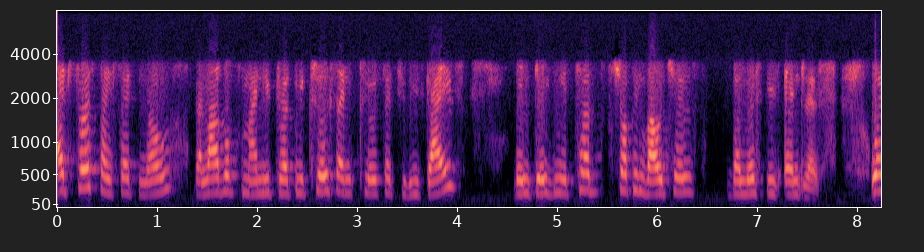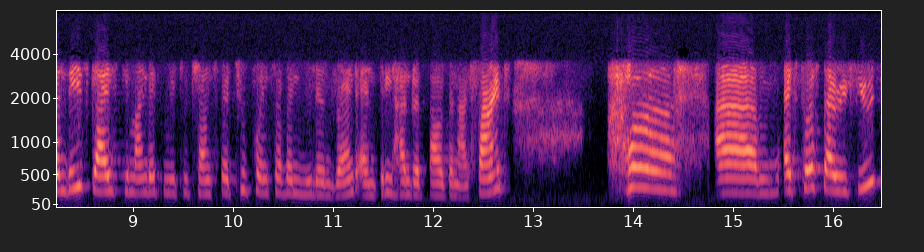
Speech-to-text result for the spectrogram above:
At first, I said no. The love of money brought me closer and closer to these guys. They gave me top shopping vouchers. The list is endless. When these guys demanded me to transfer 2.7 million rand and 300,000 aside, um, at first I refused.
